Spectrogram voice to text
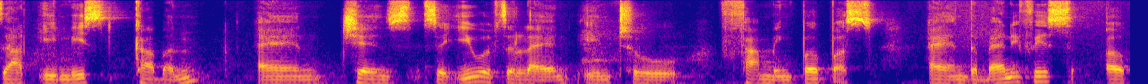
that emits carbon and change the use of the land into farming purpose and the benefits of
